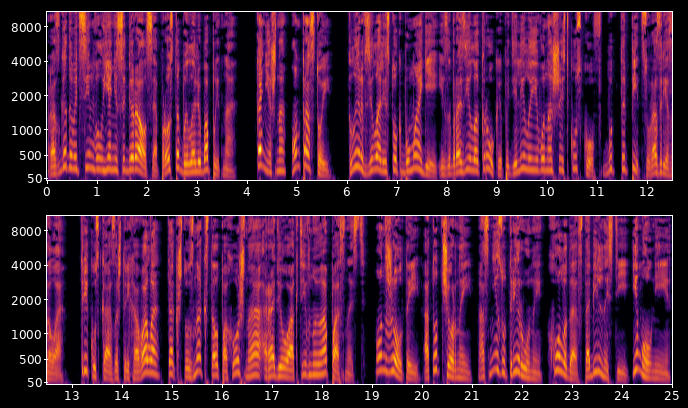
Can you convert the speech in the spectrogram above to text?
Разгадывать символ я не собирался, просто было любопытно. Конечно, он простой. Клэр взяла листок бумаги, изобразила круг и поделила его на шесть кусков, будто пиццу разрезала. Три куска заштриховала, так что знак стал похож на радиоактивную опасность. Он желтый, а тот черный, а снизу три руны — холода, стабильности и молнии.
